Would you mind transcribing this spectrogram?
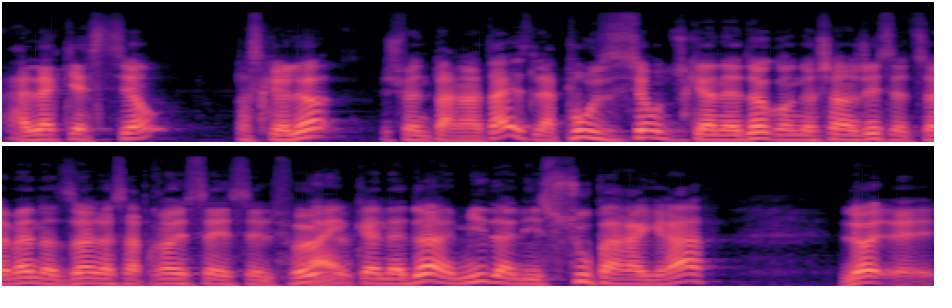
À la question, parce que là, je fais une parenthèse, la position du Canada qu'on a changée cette semaine en disant là, ça prend un cessez-le-feu, le Canada a mis dans les sous-paragraphes, là, euh,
